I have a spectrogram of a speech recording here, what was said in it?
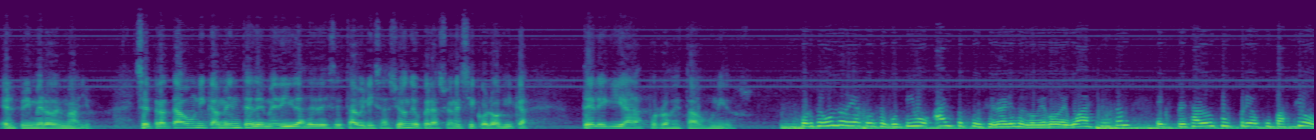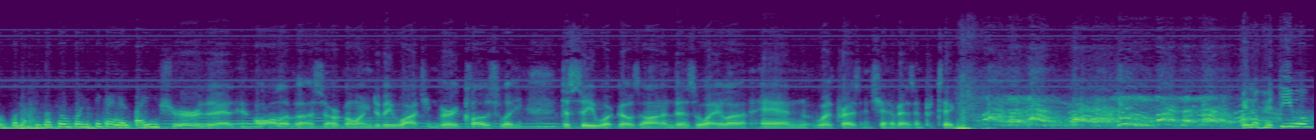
el primero de mayo. Se trataba únicamente de medidas de desestabilización de operaciones psicológicas teleguiadas por los Estados Unidos. Por segundo día consecutivo, altos funcionarios del gobierno de Washington expresaron su preocupación por la situación política en el país. Sure that all of us are going to be watching very closely to see what goes on in Venezuela and with President Chavez in particular. El objetivo,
